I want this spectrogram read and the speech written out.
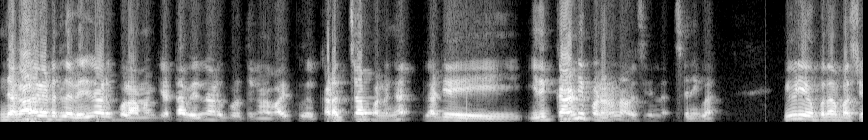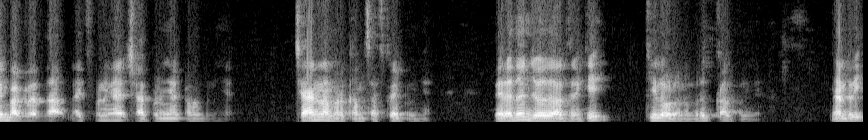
இந்த காலகட்டத்துல வெளிநாடு போலாமான்னு கேட்டா வெளிநாடு போறதுக்கான வாய்ப்புகள் கிடைச்சா பண்ணுங்க. இல்லாட்டி இதுக்காண்டி பண்ணணும்னு அவசியம் இல்லை. சரிங்களா? வீடியோ இப்போ தான் ஃபர்ஸ்ட் டைம் பார்க்குறதா லைக் பண்ணுங்க ஷேர் பண்ணுங்க கமெண்ட் பண்ணுங்க. சேனலை மறக்காமல் சப்ஸ்கிரைப் பண்ணுங்க. வேறு எதுவும் ஜோதிராத்திரைக்கு கீழே உள்ள நம்பருக்கு கால் பண்ணுங்க. நன்றி.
